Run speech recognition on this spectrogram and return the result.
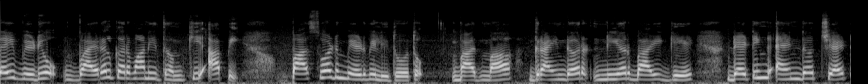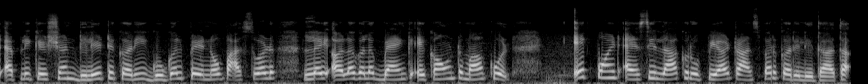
લઈ વીડિયો વાયરલ કરવાની ધમકી આપી પાસવર્ડ મેળવી લીધો હતો. બાદમાં Grindr near by gay dating and chat application delete કરી ગૂગલ પેનો પાસવર્ડ લઈ અલગ અલગ બેંક એકાઉન્ટમાં કુલ એક પોઈન્ટ એંસી લાખ રૂપિયા ટ્રાન્સફર કરી લીધા હતા.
